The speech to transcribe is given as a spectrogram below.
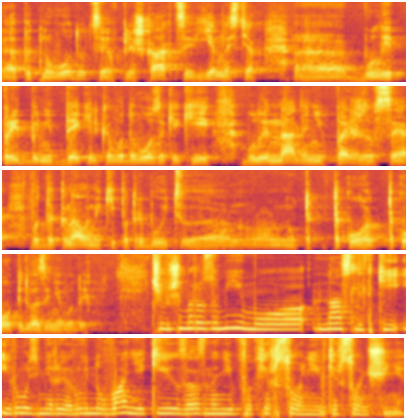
е, питну воду. Це в пляшках, це в ємностях. Е, Були придбані декілька водовозок, які були надані перш за все водоканалам, які потребують ну, такого, такого підвезення води. Чи вже ми розуміємо наслідки і розміри руйнувань, які зазнані в Херсоні і в Херсонщині?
